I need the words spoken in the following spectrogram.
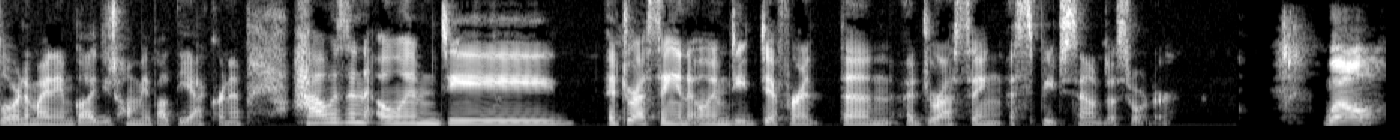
Lord Almighty, I'm glad you told me about the acronym. How is an OMD addressing an OMD different than addressing a speech sound disorder? Well,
